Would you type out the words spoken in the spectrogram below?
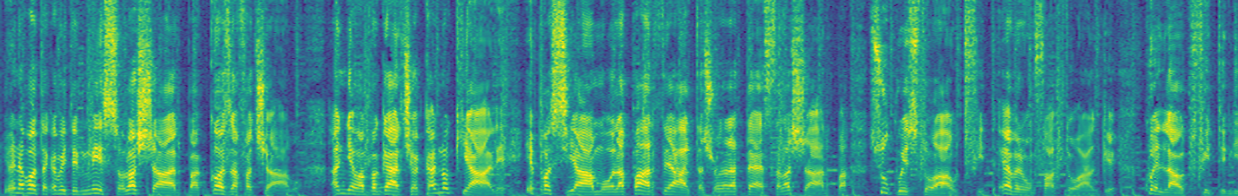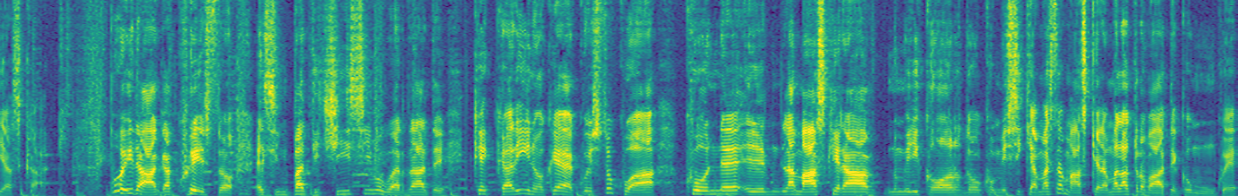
e una volta che avete messo la sciarpa, cosa facciamo? Andiamo a bagarci al cannocchiale e passiamo la parte alta, cioè la testa, la sciarpa, su questo outfit e avremo fatto anche quell'outfit lì a scacchi. Poi raga questo è simpaticissimo Guardate che carino che è questo qua Con eh, la maschera Non mi ricordo come si chiama sta maschera Ma la trovate comunque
